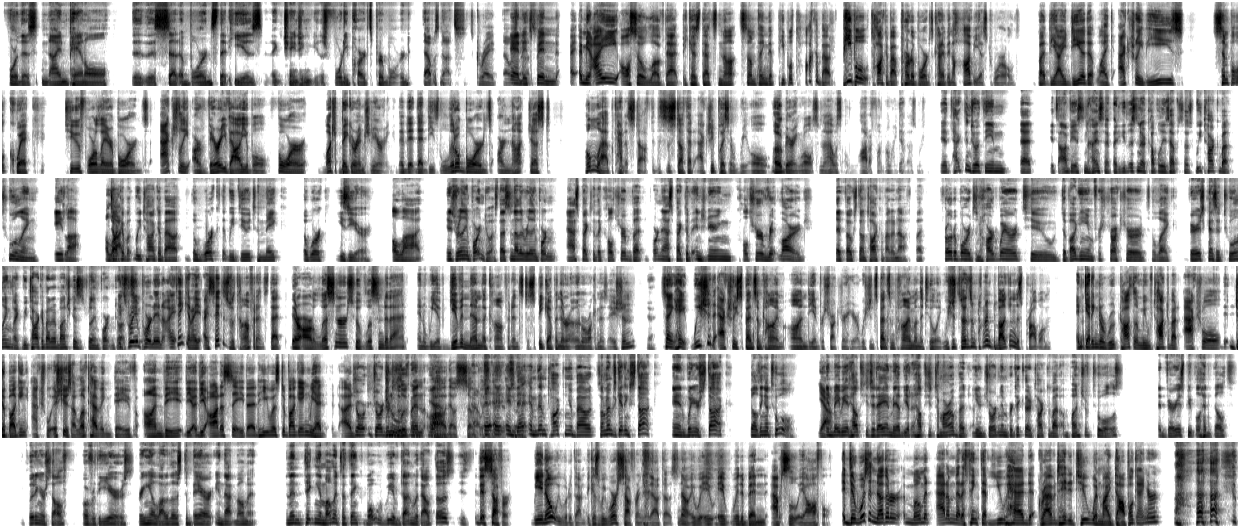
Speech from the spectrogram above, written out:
for this nine panel the, set of boards that he is like changing there's 40 parts per board that was nuts It's great. That was And it's nuts. been, I I mean, I also love that because that's not something that people talk about. People talk about proto boards kind of in the hobbyist world, but the idea that like actually these simple, quick two, four layer boards actually are very valuable for much bigger engineering. That, that, that these little boards are not just home lab kind of stuff. This is stuff that actually plays a real load bearing role. So that was a lot of fun. Oh my God, that was much fun. it tacked into a theme that it's obvious in hindsight, but if you listen to a couple of these episodes, we talk about tooling a lot. A We lot. Talk about, we talk about the work that we do to make the work easier a lot. And it's really important to us. That's another really important aspect of the culture, but important aspect of engineering culture writ large that folks don't talk about enough. But proto boards and hardware to debugging infrastructure to like various kinds of tooling, like we talk about it a bunch because it's really important to us. It's really important. And I think, and I, I say this with confidence, that there are listeners who have listened to that and we have given them the confidence to speak up in their own organization, Yeah. saying, hey, we should actually spend some time on the infrastructure here. We should spend some time on the tooling. We should spend some time debugging this problem and getting to root cause. I mean, we've talked about actual debugging actual issues. I loved having Dave on the the, the Odyssey that he was debugging. We had uh, Jor- Jordan Jordan Lukeman. Lukeman. Yeah. Oh, that was so That good. was and, and, that- and them talking about sometimes getting stuck and when you're stuck building a tool yeah. and maybe it helps you today and maybe it helps you tomorrow but you know jordan in particular talked about a bunch of tools that various people had built including herself over the years bringing a lot of those to bear in that moment and then taking a moment to think what would we have done without those is They suffer. We know what we would have done because we were suffering without those. No, it, it, it would have been absolutely awful. There was another moment, Adam, that I think that you had gravitated to when my doppelganger.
